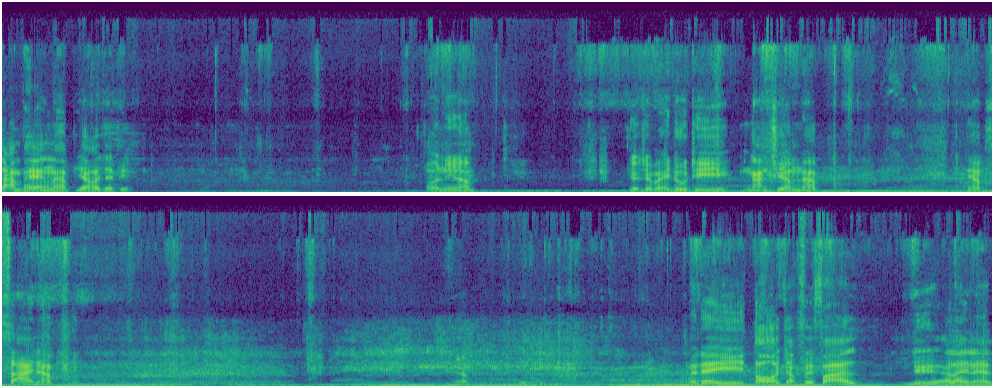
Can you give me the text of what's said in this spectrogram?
สามแผงนะครับ อย่าเข้าใจผิดตอนนี้นะครับ เดี๋ยวจะไปให้ดูที่งานเชื่อมนะครับนี่ครับสายนะครับนี่นี่ครับ ไม่ได้ต่อจากไฟฟ้าหรืออะไรนะ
